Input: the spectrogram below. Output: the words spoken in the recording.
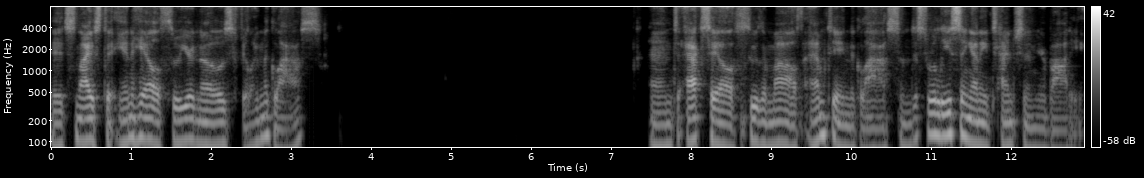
It's nice to inhale through your nose, filling the glass. And to exhale through the mouth, emptying the glass and just releasing any tension in your body.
